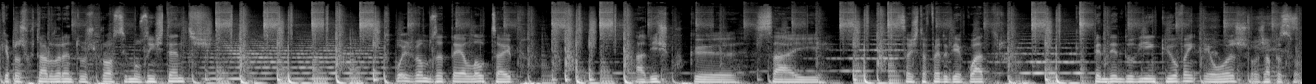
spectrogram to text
Fica para escutar durante os próximos instantes. Depois vamos até Low Tape. Há disco que sai sexta-feira, dia 4. Dependendo do dia em que ouvem, é hoje ou já passou.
